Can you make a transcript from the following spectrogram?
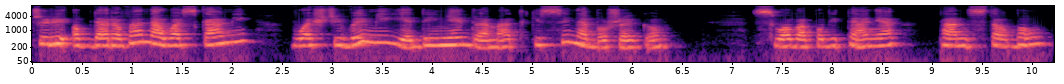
czyli obdarowana łaskami właściwymi jedynie dla Matki Syna Bożego. Słowa powitania Pan z Tobą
